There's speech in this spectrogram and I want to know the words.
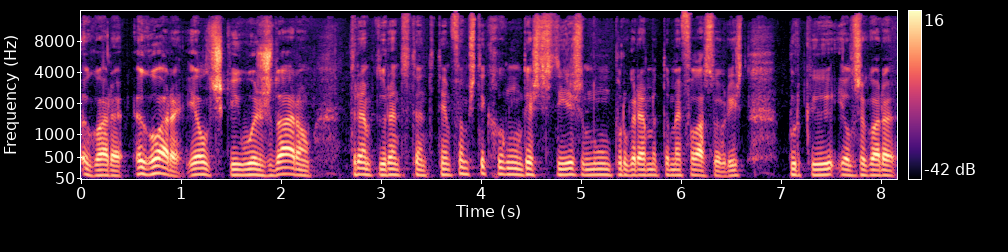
agora, agora eles que o ajudaram Trump durante tanto tempo, vamos ter que um destes dias num programa também falar sobre isto, porque eles agora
